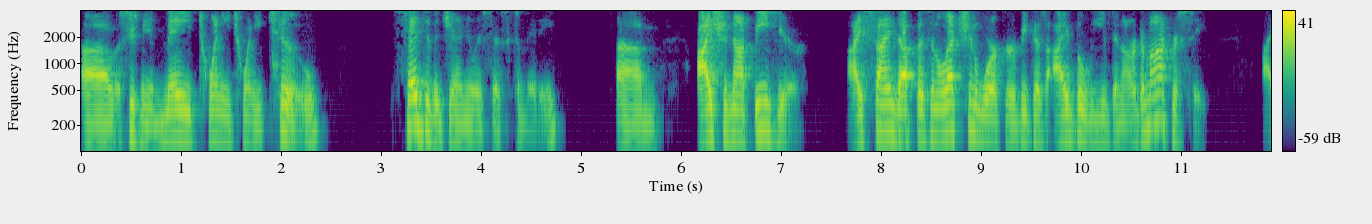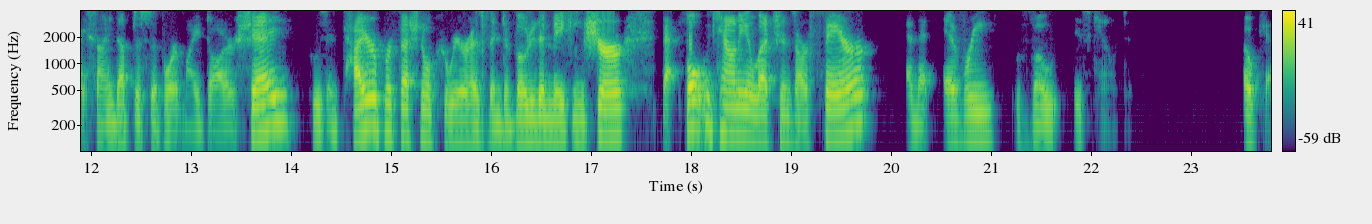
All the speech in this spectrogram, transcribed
uh, excuse me, May 2022, said to the January 6th committee, um, I should not be here. I signed up as an election worker because I believed in our democracy. I signed up to support my daughter Shaye, whose entire professional career has been devoted to making sure that Fulton County elections are fair and that every vote is counted. Okay.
